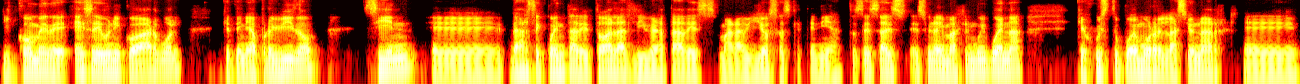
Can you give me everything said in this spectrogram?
y come de ese único árbol que tenía prohibido sin eh, darse cuenta de todas las libertades maravillosas que tenía. Entonces, esa es, una imagen muy buena que justo podemos relacionar eh,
